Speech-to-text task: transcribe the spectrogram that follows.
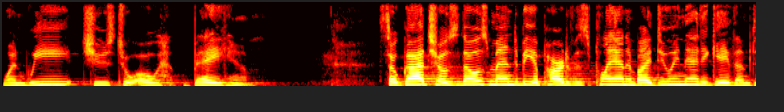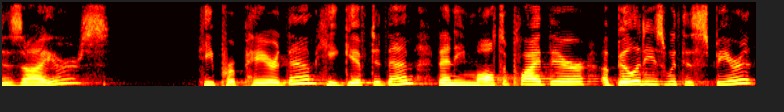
when we choose to obey Him. So God chose those men to be a part of His plan, and by doing that, He gave them desires he prepared them, He gifted them, then He multiplied their abilities with His Spirit,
